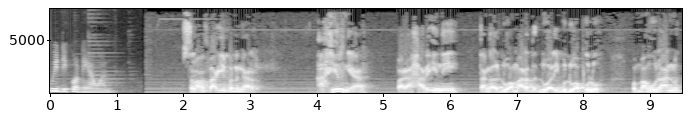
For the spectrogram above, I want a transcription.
Widi Kurniawan. Selamat pagi pendengar. Akhirnya pada hari ini tanggal 2 Maret 2020 pembangunan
